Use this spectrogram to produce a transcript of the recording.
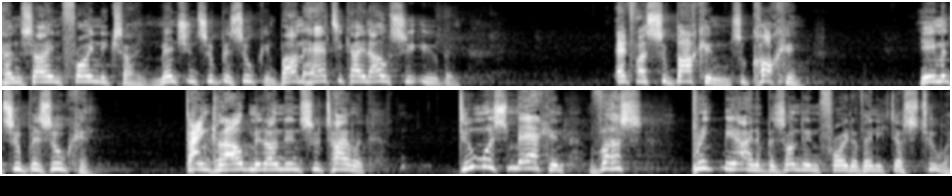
kann sein, freundlich sein, Menschen zu besuchen, Barmherzigkeit auszuüben, etwas zu backen, zu kochen, jemanden zu besuchen, dein Glauben mit anderen zu teilen. Du musst merken, was bringt mir eine besondere Freude, wenn ich das tue.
